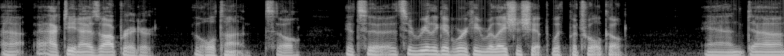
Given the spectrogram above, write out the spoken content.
uh, acting as operator the whole time. So it's a it's a really good working relationship with Petrolco. And uh,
